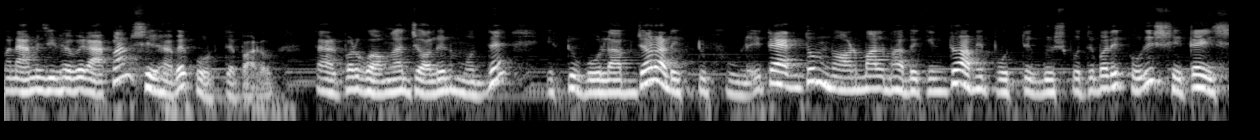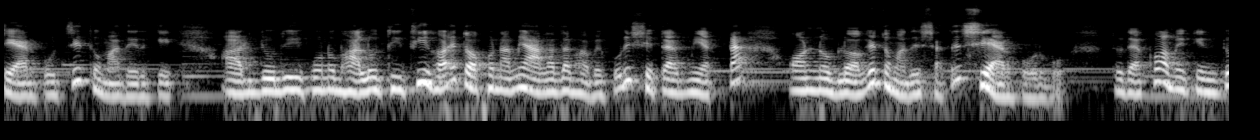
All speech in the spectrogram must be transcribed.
মানে আমি যেভাবে রাখলাম, সেভাবে করতে পারো। তারপর গঙ্গার জলের মধ্যে একটু গোলাপ জল আর একটু ফুল। এটা একদম নর্মালভাবে কিন্তু আমি প্রত্যেক বৃহস্পতিবারই করি সেটাই শেয়ার করছি তোমাদেরকে। আর যদি কোনো ভালো তিথি হয়, তখন আমি আলাদাভাবে করি সেটা আমি একটা অন্য ব্লগে তোমাদের সাথে শেয়ার করব। তো দেখো, আমি কিন্তু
